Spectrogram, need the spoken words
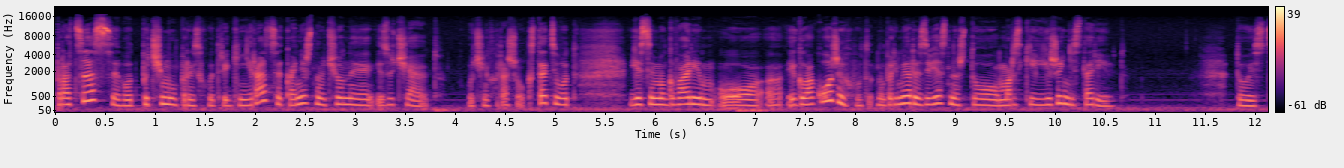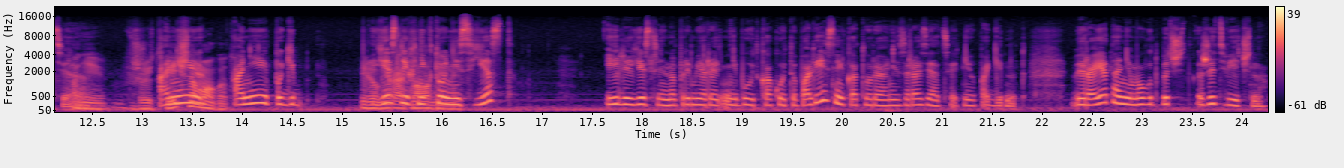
процессы, вот почему происходит регенерация, конечно, ученые изучают очень хорошо. Кстати, вот если мы говорим о иглокожих, вот, например, известно, что морские ежи не стареют. То есть они жить они, вечно могут. Они погиб... Если их никто не съест, или если, например, не будет какой-то болезни, которой они заразятся и от нее погибнут, вероятно, они могут быть, жить вечно.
